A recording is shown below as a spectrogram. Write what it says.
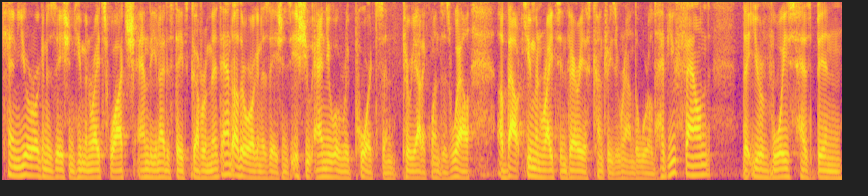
Ken your organization, Human Rights Watch, and the United States government and other organizations issue annual reports and periodic ones as well about human rights in various countries around the world? Have you found that your voice has been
